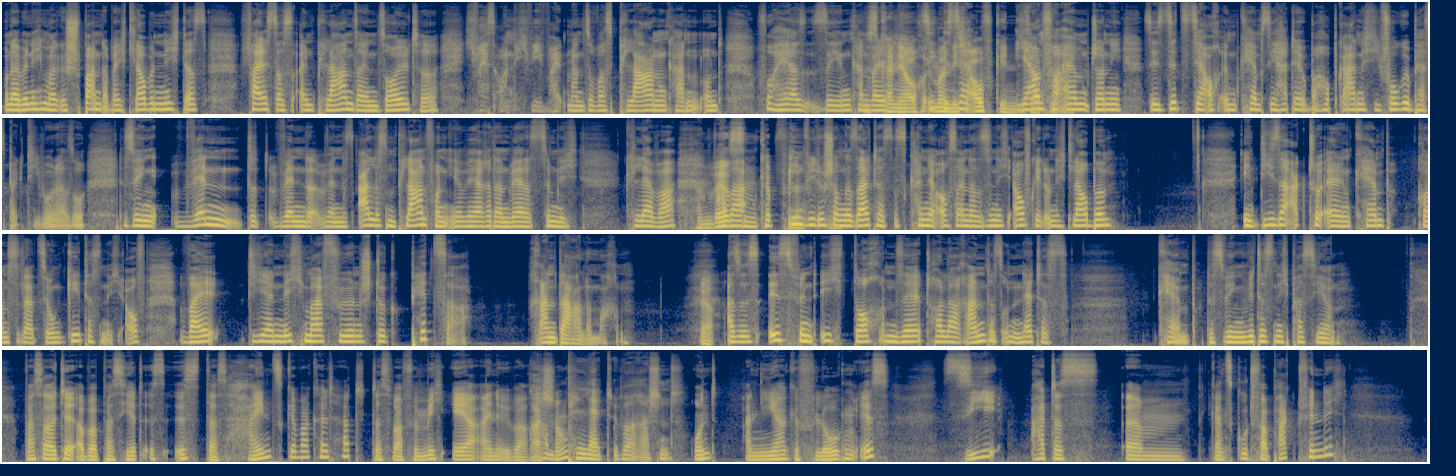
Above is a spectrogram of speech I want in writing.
Und da bin ich mal gespannt. Aber ich glaube nicht, dass, falls das ein Plan sein sollte, ich weiß auch nicht, wie weit man sowas planen kann und vorhersehen kann. Das kann ja auch immer nicht ja, aufgehen. Ja, und vor allem, Johnny, sie sitzt ja auch im Camp, sie hat ja überhaupt gar nicht die Vogelperspektive oder so. Deswegen, wenn, wenn, wenn das alles ein Plan von ihr wäre, dann wäre das ziemlich clever. Dann wäre es ein Köpfchen. Wie du schon gesagt hast, es kann ja auch sein, dass es nicht aufgeht. Und ich glaube, in dieser aktuellen Camp Konstellation geht das nicht auf, weil die ja nicht mal für ein Stück Pizza Randale machen. Ja. Also es ist, finde ich, doch ein sehr tolerantes und nettes Camp. Deswegen wird das nicht passieren. Was heute aber passiert ist, ist, dass Heinz gewackelt hat. Das war für mich eher eine Überraschung. Komplett überraschend. Und Ania geflogen ist. Sie hat das ähm, ganz gut verpackt, finde ich.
